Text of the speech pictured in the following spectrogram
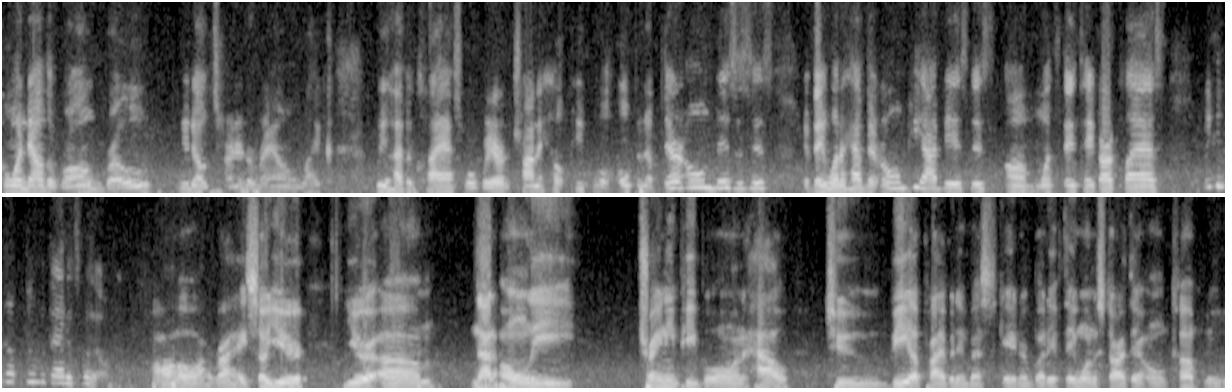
going down the wrong road. You know, turn it around. Like we have a class where we're trying to help people open up their own businesses. If they want to have their own PI business, um, once they take our class, we can help them with that as well. oh all right so you're you're um not only training people on how to be a private investigator but if they want to start their own company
